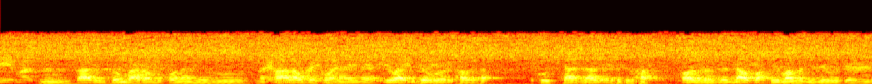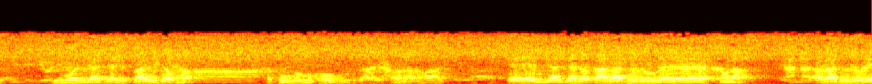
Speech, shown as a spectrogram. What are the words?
နေ့မှာသာဓုသုံးပါတော့မခေါ်နိုင်ဘူးနှစ်ခါလောက်ပဲခေါ်နိုင်မယ်ပြောရဒီလိုလိုတော့အခုချာတော့တယ်သူကဟောလို့ဆိုတော့ဘာပြမမသိသေးဘူးဆိုပြီးတော့ကြီးမွန်ကြကြတယ်သာဓုတောင်မှအကုန်လုံးမခေါ်ဘူးတကားဟုတ်လားအဲကြကြတော့ကာကထိုးထိုးပဲဟုတ်လားအာနာကာကထိုးထိုးပဲ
